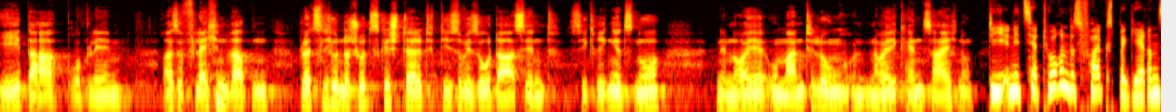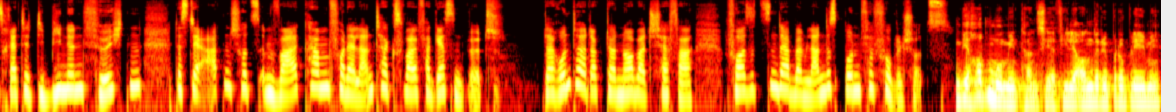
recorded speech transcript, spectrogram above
EDA-Problem. Also Flächen werden plötzlich unter Schutz gestellt, die sowieso da sind. Sie kriegen jetzt nur eine neue Ummantelung und neue Kennzeichnung. Die Initiatoren des Volksbegehrens Rettet die Bienen fürchten, dass der Artenschutz im Wahlkampf vor der Landtagswahl vergessen wird. Darunter Dr. Norbert Schäffer, Vorsitzender beim Landesbund für Vogelschutz. Wir haben momentan sehr viele andere Probleme,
